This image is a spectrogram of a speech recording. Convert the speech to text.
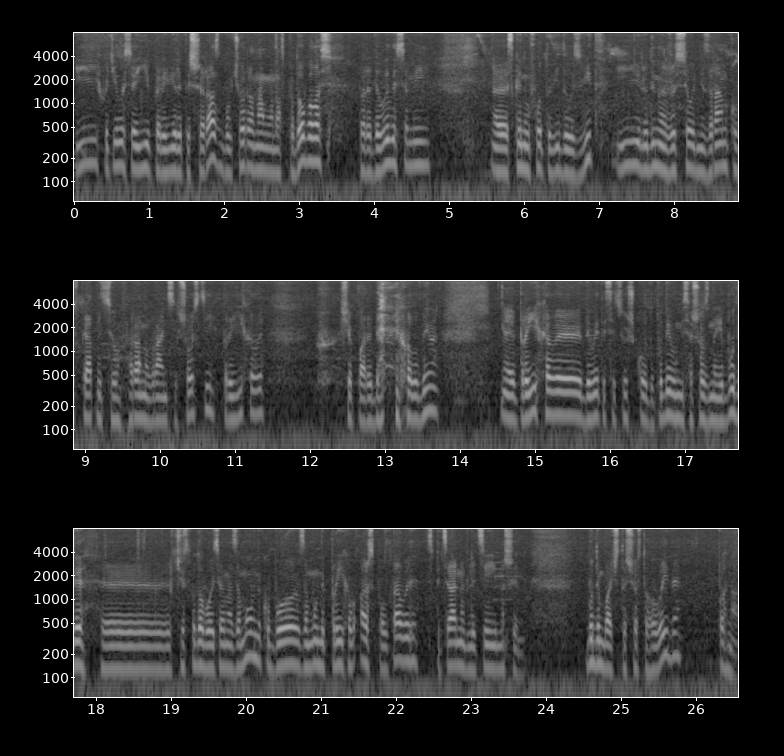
І хотілося її перевірити ще раз, бо вчора нам вона сподобалась. Передивилися ми її, Е, скинув фото, відео, звіт. І людина вже сьогодні зранку, в п'ятницю, рано вранці, в 6 приїхали. Ще пари де холодина. Е, Приїхали дивитися цю шкоду. Подивимося, що з неї буде, е, чи сподобається вона замовнику, бо замовник приїхав аж з Полтави спеціально для цієї машини. Будемо бачити, що з того вийде. Погнали.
